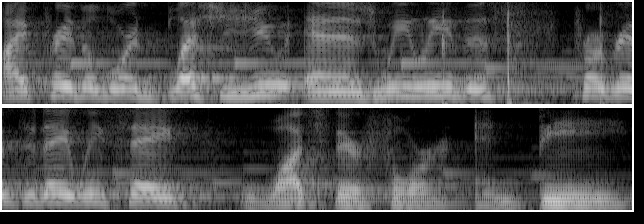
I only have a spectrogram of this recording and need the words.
I pray the Lord blesses you. And as we leave this program today, we say, Watch therefore and be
